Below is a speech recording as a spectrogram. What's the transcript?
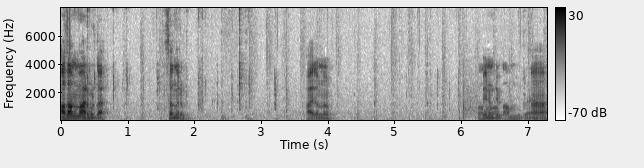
Adam var burada. Sanırım. I don't know. Benim de- adam mı be? Aa,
